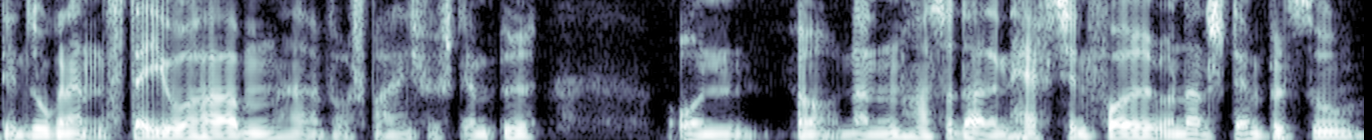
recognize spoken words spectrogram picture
den sogenannten Stayo haben, einfach Spanisch für Stempel. Und ja, und dann hast du da dein Heftchen voll und dann stempelst du.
